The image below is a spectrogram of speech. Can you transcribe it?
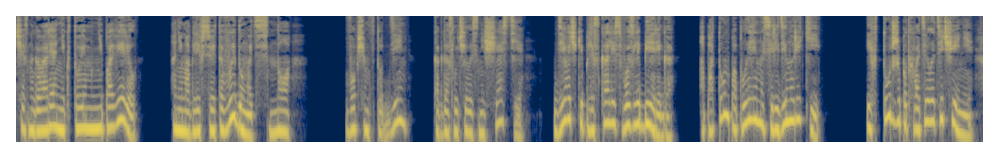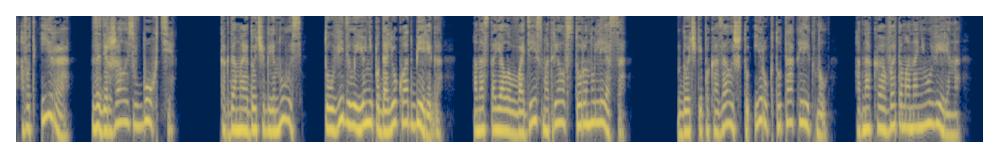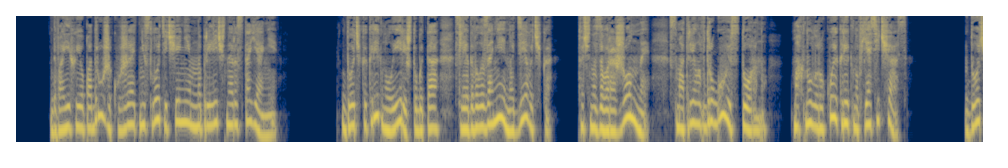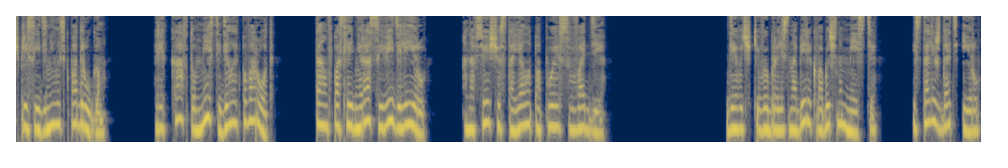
Честно говоря, никто им не поверил. Они могли все это выдумать, но... В общем, в тот день, когда случилось несчастье, девочки плескались возле берега, а потом поплыли на середину реки. Их тут же подхватило течение, а вот Ира задержалась в бухте. Когда моя дочь оглянулась, то увидела ее неподалеку от берега. Она стояла в воде и смотрела в сторону леса. Дочке показалось, что Иру кто-то окликнул, однако в этом она не уверена. Двоих ее подружек уже отнесло течением на приличное расстояние. Дочка крикнула Ире, чтобы та следовала за ней, но девочка, точно завороженная, смотрела в другую сторону, махнула рукой, крикнув «Я сейчас!». Дочь присоединилась к подругам. Река в том месте делает поворот. Там в последний раз и видели Иру. Она все еще стояла по пояс в воде. Девочки выбрались на берег в обычном месте и стали ждать Иру.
